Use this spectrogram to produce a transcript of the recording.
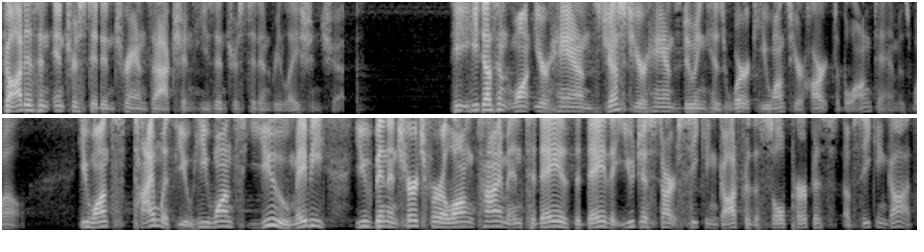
God isn't interested in transaction, He's interested in relationship. He, he doesn't want your hands, just your hands doing His work. He wants your heart to belong to Him as well. He wants time with you. He wants you. Maybe you've been in church for a long time, and today is the day that you just start seeking God for the sole purpose of seeking God.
